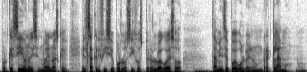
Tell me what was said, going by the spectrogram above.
Porque sí, uno dice, bueno, es que el sacrificio por los hijos, pero luego eso también se puede volver un reclamo, ¿no?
